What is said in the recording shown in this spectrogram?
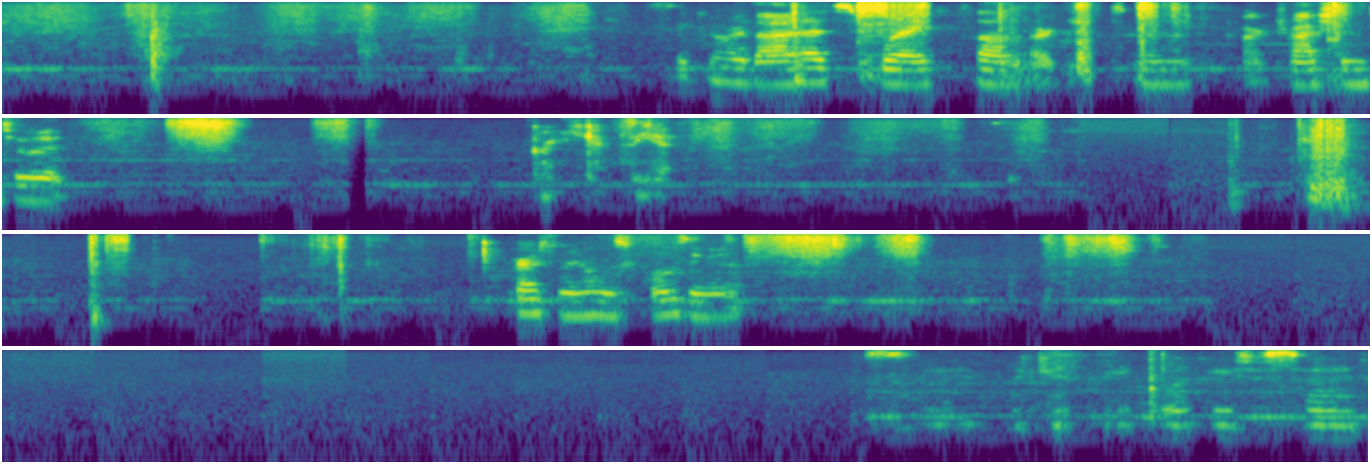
Ignore that. That's where I thought our, um, our trash into it. Great, you can see it. Personally, I was closing it. I can't he just said.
